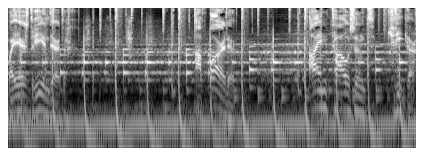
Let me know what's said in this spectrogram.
Maar eerst 33. Aparte. 1000 Krieger.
